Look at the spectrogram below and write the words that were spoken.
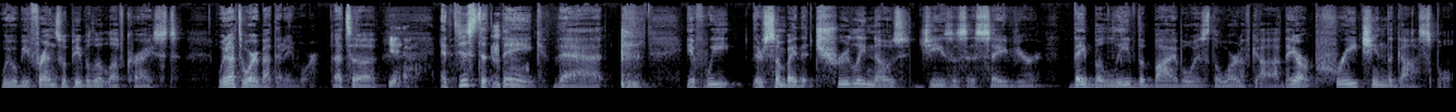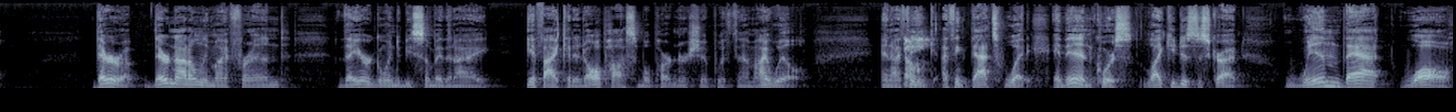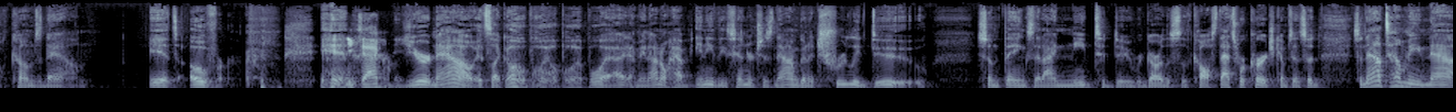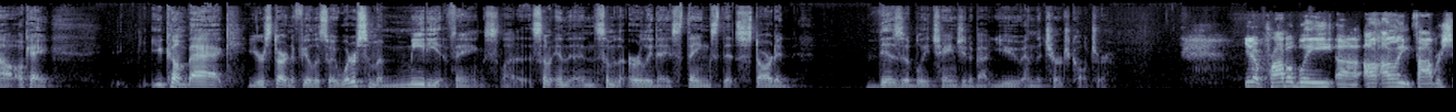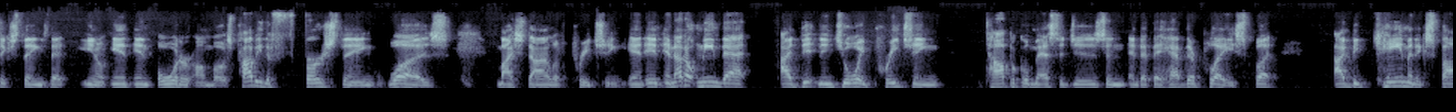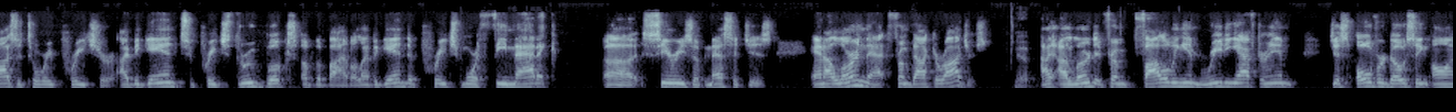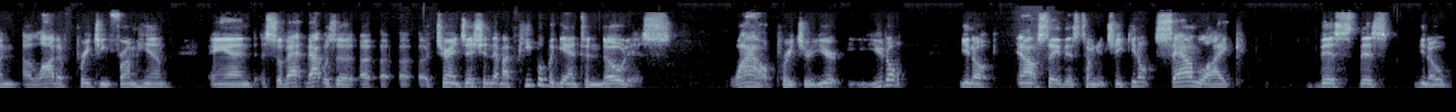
We will be friends with people that love Christ. We don't have to worry about that anymore. That's a yeah. It's just to think that if we there's somebody that truly knows Jesus as Savior, they believe the Bible is the Word of God. They are preaching the gospel. They're a, they're not only my friend, they are going to be somebody that I, if I could at all possible partnership with them, I will. And I oh. think oh. I think that's what. And then, of course, like you just described, when that wall comes down, it's over. exactly. You're now. It's like, oh boy, oh boy, oh boy. I, I mean, I don't have any of these hindrances. Now I'm going to truly do some things that I need to do, regardless of the cost. That's where courage comes in. So, so now tell me now. Okay, you come back, you're starting to feel this way. What are some immediate things, uh, some in, in some of the early days, things that started visibly changing about you and the church culture? You know, probably uh, I'll, I'll name five or six things that you know in in order almost. Probably the first thing was my style of preaching, and and, and I don't mean that I didn't enjoy preaching topical messages and and that they have their place, but I became an expository preacher. I began to preach through books of the Bible. I began to preach more thematic uh, series of messages. And I learned that from Dr. Rogers. Yep. I, I learned it from following him, reading after him, just overdosing on a lot of preaching from him. And so that that was a, a, a transition that my people began to notice wow, preacher, you're you don't, you know, and I'll say this tongue in cheek, you don't sound like this this you know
